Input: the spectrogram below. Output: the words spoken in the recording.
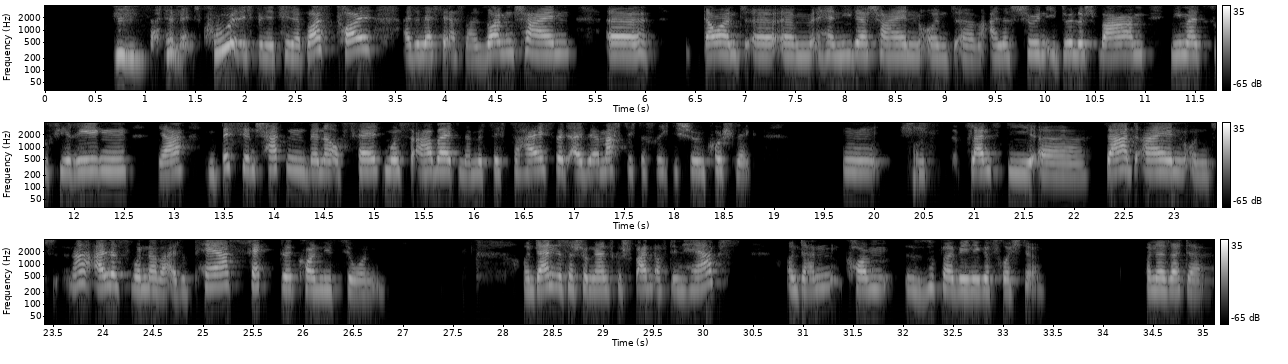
Sagt der Mensch, cool, ich bin jetzt hier der Boss, toll. Also lässt er erstmal Sonnenschein äh, dauernd äh, ähm, herniederscheinen und äh, alles schön idyllisch warm, niemals zu viel Regen, ja, ein bisschen Schatten, wenn er aufs Feld muss, arbeiten, damit es nicht zu heiß wird. Also er macht sich das richtig schön kuschelig. Und pflanzt die äh, Saat ein und na, alles wunderbar. Also perfekte Konditionen. Und dann ist er schon ganz gespannt auf den Herbst und dann kommen super wenige Früchte. Und dann sagt er,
